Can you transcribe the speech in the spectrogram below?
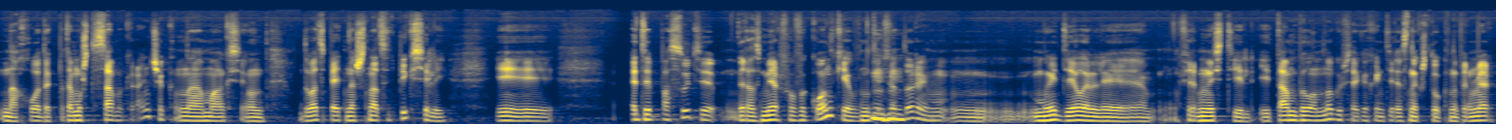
находок, потому что сам экранчик на Максе, он 25 на 16 пикселей, и это, по сути, размер фавиконки, внутри uh-huh. которой мы делали фирменный стиль. И там было много всяких интересных штук. Например,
